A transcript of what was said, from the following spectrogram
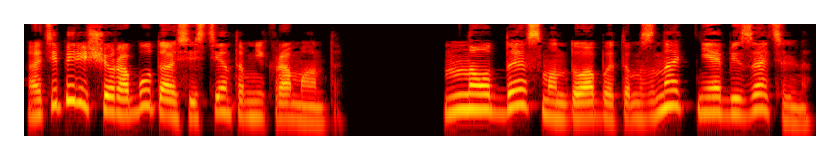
а теперь еще работа ассистентом некроманта. Но Десмонду об этом знать не обязательно.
